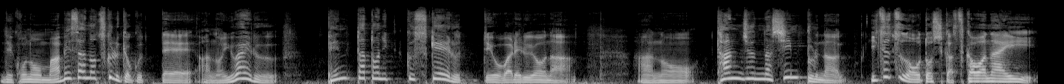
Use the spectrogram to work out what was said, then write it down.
で、このマベさんの作る曲って、あの、いわゆる、ペンタトニックスケールって呼ばれるような、あの、単純なシンプルな5つの音しか使わない、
